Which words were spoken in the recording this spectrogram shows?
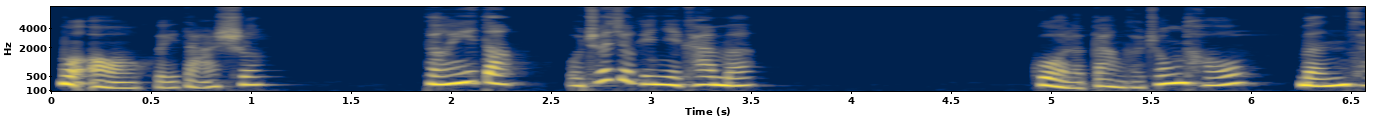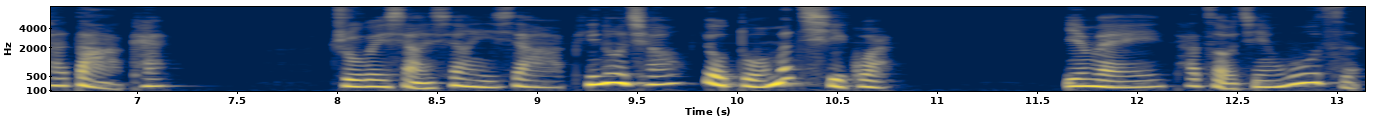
木偶回答说：“等一等，我这就给你开门。”过了半个钟头，门才打开。诸位想象一下，皮诺乔有多么奇怪，因为他走进屋子，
